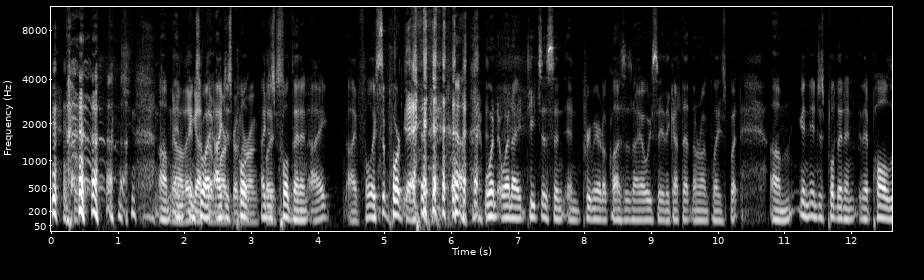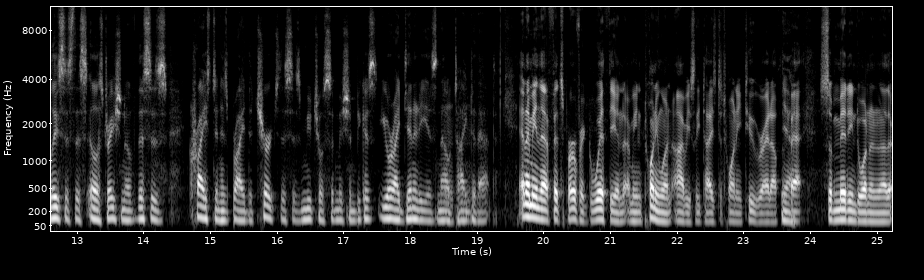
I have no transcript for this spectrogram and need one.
um, No, and and so I, I just pulled I just pulled that in. I I fully support that. when when I teach this in, in premarital classes, I always say they got that in the wrong place. But um, and, and just pulled that in. That Paul us this illustration of this is Christ and His bride, the church. This is mutual submission because your identity is now tied Mm-hmm. to that. And I mean, that fits perfect with the end. I mean, 21 obviously ties to 22 right off the Yeah. bat. Submitting to one another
